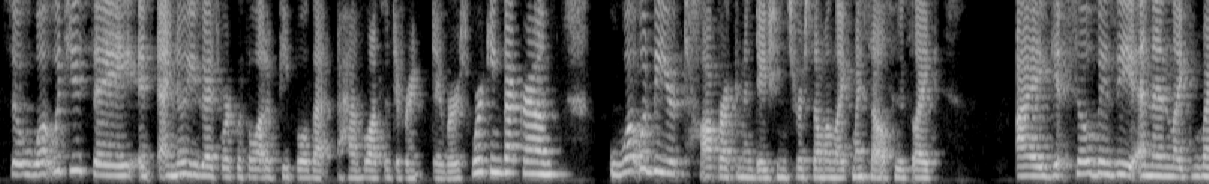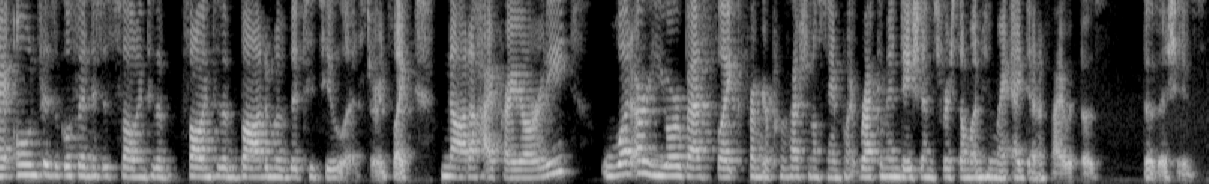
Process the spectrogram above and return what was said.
So what would you say I know you guys work with a lot of people that have lots of different diverse working backgrounds. What would be your top recommendations for someone like myself who's like I get so busy and then like my own physical fitness is falling to the falling to the bottom of the to-do list or it's like not a high priority. What are your best like from your professional standpoint recommendations for someone who might identify with those those issues?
